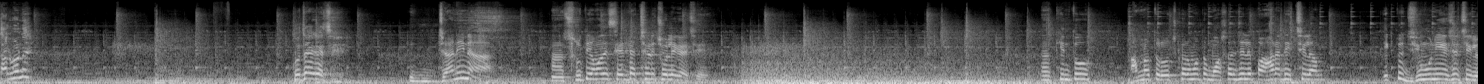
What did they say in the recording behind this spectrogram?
তার মানে? কোথায় গেছে? জানি না। শ্রুতি আমাদের সেন্টার ছেড়ে চলে গেছে। কিন্তু আমরা তো রোজকার মতো মশাল জেলে পাহারা দিচ্ছিলাম। একটু ঝিমুনি এসেছিল।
